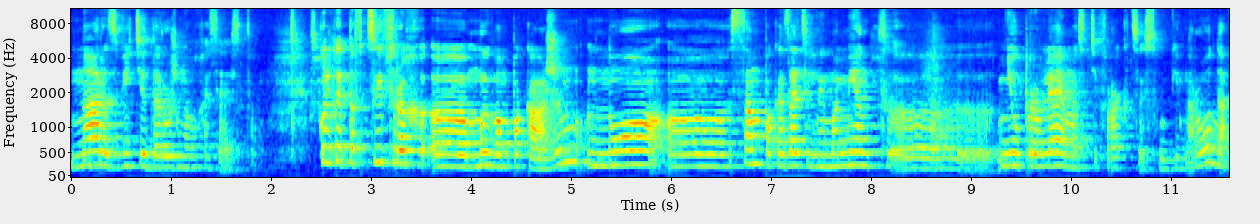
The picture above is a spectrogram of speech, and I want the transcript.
на развитие дорожного хозяйства. Сколько это в цифрах мы вам покажем, но сам показательный момент неуправляемости фракции «Слуги народа»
